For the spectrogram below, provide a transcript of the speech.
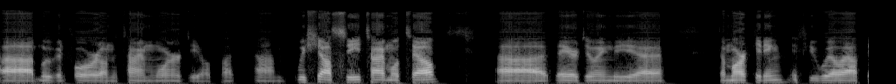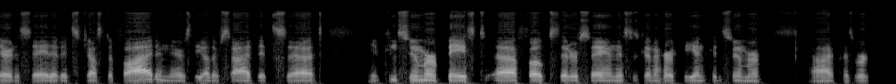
uh, moving forward on the Time Warner deal. But um, we shall see. Time will tell. Uh, they are doing the uh, the marketing, if you will, out there to say that it's justified, and there's the other side that's uh, consumer-based uh, folks that are saying this is going to hurt the end consumer because uh, we're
